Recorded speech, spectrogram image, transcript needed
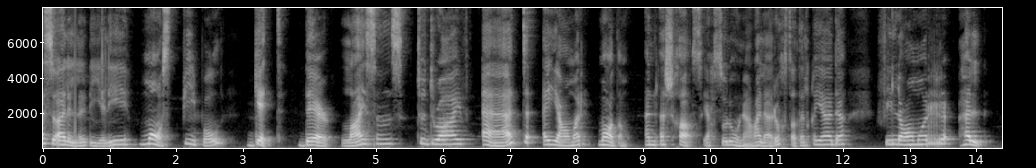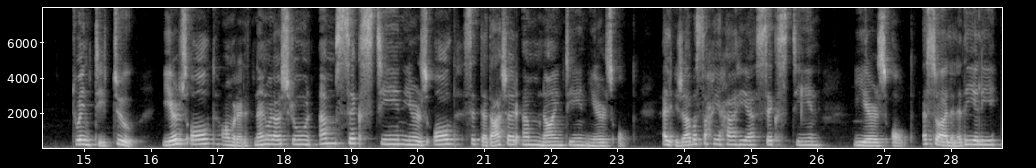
السؤال الذي يليه Most people get their license to drive at أي عمر؟ معظم الأشخاص يحصلون على رخصة القيادة في العمر هل 22 years old عمر ال 22 أم 16 years old 16 أم 19 years old. الإجابة الصحيحة هي 16 years old. السؤال الذي يلي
